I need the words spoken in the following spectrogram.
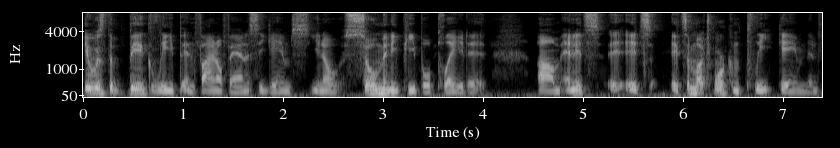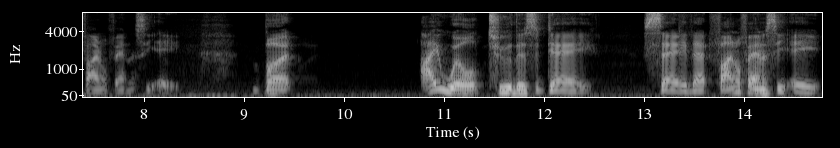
it was the big leap in Final Fantasy games. You know, so many people played it, um, and it's it's it's a much more complete game than Final Fantasy VIII. But I will to this day say that Final Fantasy VIII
